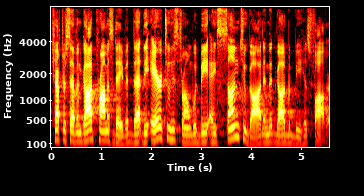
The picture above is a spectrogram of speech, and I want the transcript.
chapter 7, God promised David that the heir to his throne would be a son to God and that God would be his father.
